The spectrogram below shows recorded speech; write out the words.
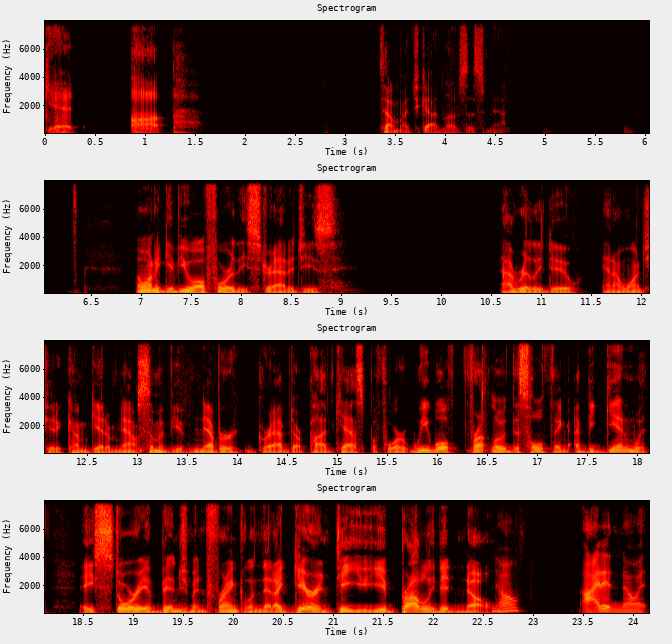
Get up. That's how much God loves us, man. I want to give you all four of these strategies. I really do. And I want you to come get them now. Some of you have never grabbed our podcast before. We will front load this whole thing. I begin with a story of Benjamin Franklin that I guarantee you, you probably didn't know. No, I didn't know it.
